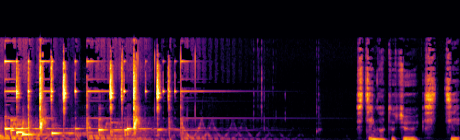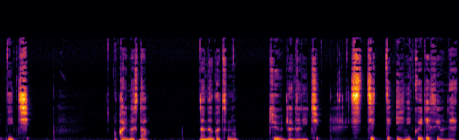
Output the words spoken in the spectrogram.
7月17日。わかりました？7月の17日。七って言いにくいですよね。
